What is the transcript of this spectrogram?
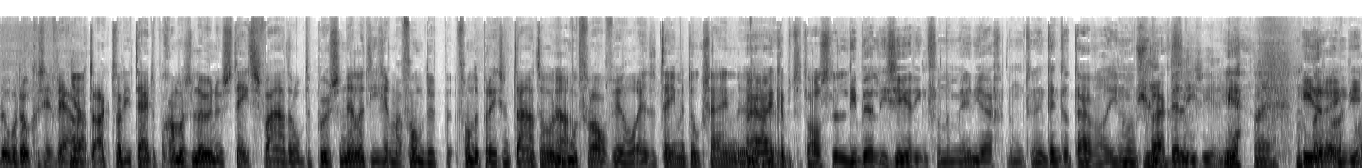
er wordt ook gezegd, ja, ja. de actualiteitenprogramma's leunen steeds zwaarder op de personality zeg maar, van, de, van de presentator. Ja. Het moet vooral veel entertainment ook zijn. Nou ja, ik heb het als de liberalisering van de media genoemd. En ik denk dat daar wel enorm sprake van... Liberalisering. Ja. Oh, ja. Iedereen die...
